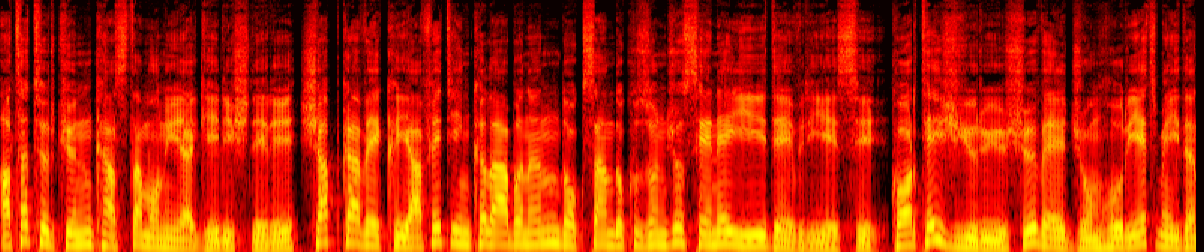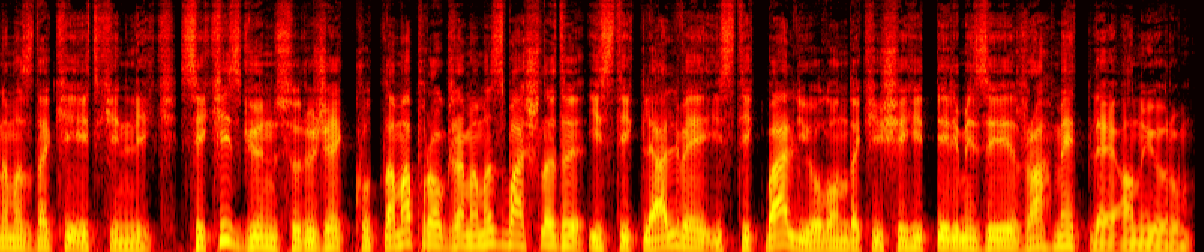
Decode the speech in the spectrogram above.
Atatürk'ün Kastamonu'ya gelişleri, şapka ve kıyafet inkılabının 99. seneyi devriyesi, kortej yürüyüşü ve Cumhuriyet Meydanımızdaki etkinlik, 8 gün sürecek kutlama programımız başladı. İstiklal ve istikbal yolundaki şehitlerimizi rahmetle anıyorum.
